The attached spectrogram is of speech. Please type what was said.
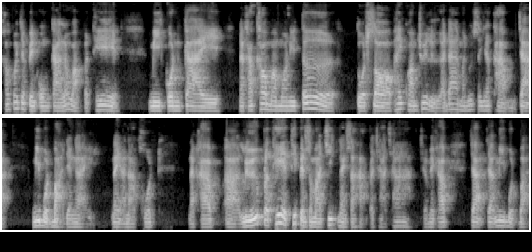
เขาก็จะเป็นองค์การระหว่างประเทศ มีกลไกนะครับเข้ามามอนิเตอร์ ตรวจสอบให้ความช่วยเหลือด้านมนุษยธรรม จะมีบทบาทยังไงในอนาคตนะครับหรือประเทศที่เป็นสมาชิกในสหประชาชาติใช่ไหมครับจะจะมีบทบาท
